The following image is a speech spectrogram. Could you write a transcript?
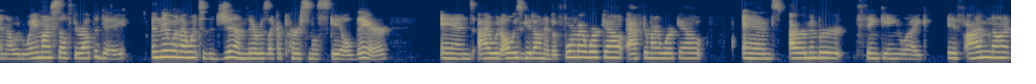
and I would weigh myself throughout the day. And then when I went to the gym, there was like a personal scale there, and I would always get on it before my workout, after my workout. And I remember thinking like if I'm not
